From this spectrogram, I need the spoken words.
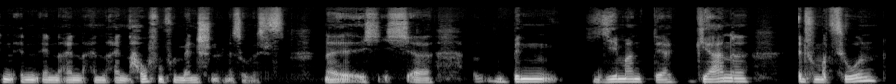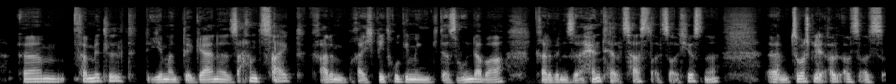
in, in, in einen, einen Haufen von Menschen, wenn du so willst. Ne? Ich, ich äh, bin jemand, der gerne Informationen ähm, vermittelt, jemand, der gerne Sachen zeigt. Gerade im Bereich Retro Gaming geht das wunderbar, gerade wenn du so Handhelds hast als solches. Ne? Ähm, zum Beispiel als, als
